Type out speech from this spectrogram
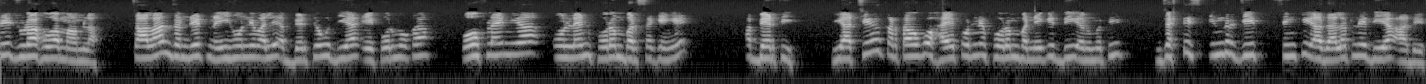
से जुड़ा हुआ मामला। चालान जनरेट नहीं होने वाले अभ्यर्थियों को दिया एक और मौका। ऑफलाइन या ऑनलाइन फॉर्म भर सकेंगे अभ्यर्थी। याचिकाकर्ताओं को हाईकोर्ट ने फॉर्म भरने की दी अनुमति। जस्टिस इंद्रजीत सिंह की अदालत ने दिया आदेश।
